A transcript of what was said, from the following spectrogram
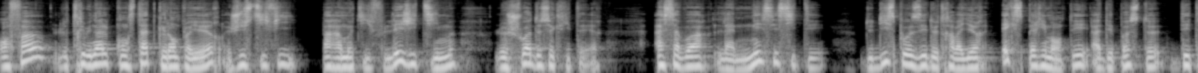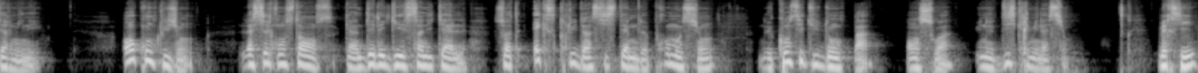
Enfin, le tribunal constate que l'employeur justifie par un motif légitime le choix de ce critère, à savoir la nécessité de disposer de travailleurs expérimentés à des postes déterminés. En conclusion, la circonstance qu'un délégué syndical soit exclu d'un système de promotion ne constitue donc pas, en soi, une discrimination. Merci,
